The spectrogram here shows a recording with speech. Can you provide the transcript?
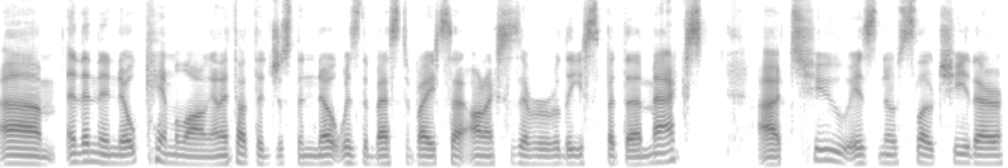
Um, and then the Note came along, and I thought that just the Note was the best device that Onyx has ever released. But the Max uh, 2 is no slouch either.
